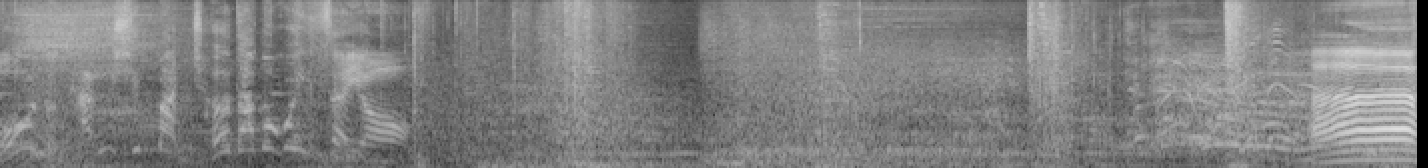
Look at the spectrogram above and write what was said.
모두 당신만 쳐다보고 있어요. 아.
